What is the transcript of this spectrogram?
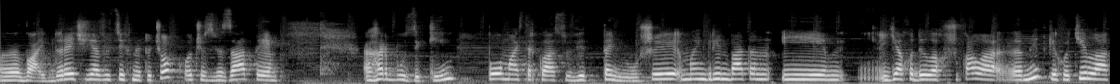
е, вайб. До речі, я з цих ниточок хочу зв'язати гарбузики по майстер-класу від Танюші Main Green. І я ходила, шукала е, нитки, хотіла,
